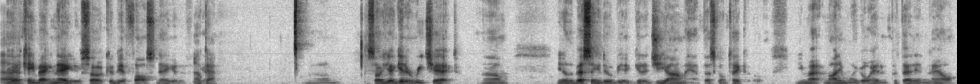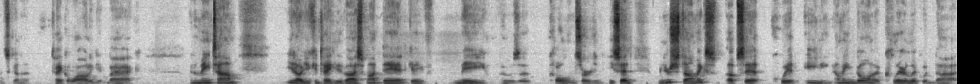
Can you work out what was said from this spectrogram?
Uh, yeah, it came back negative, so it could be a false negative. Yeah. Okay. Um, so yeah, get it rechecked. Um, you know, the best thing to do would be get a GI map. That's going to take. You might might even want to go ahead and put that in now. It's going to take a while to get back. In the meantime, you know, you can take the advice my dad gave me, who was a colon surgeon. He said, when your stomach's upset, quit eating. I mean, go on a clear liquid diet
